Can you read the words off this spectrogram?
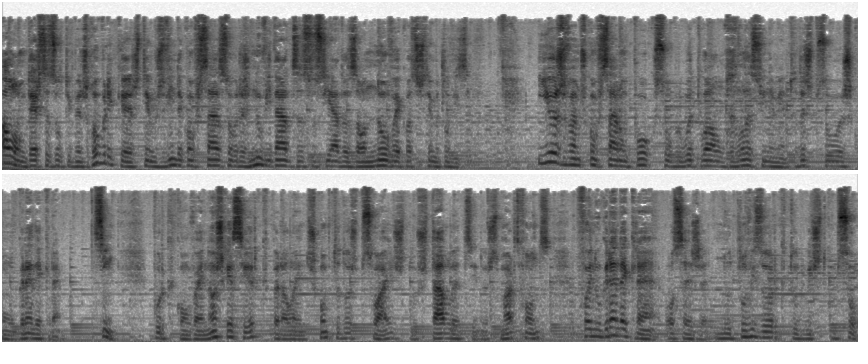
Ao longo destas últimas rubricas, temos vindo a conversar sobre as novidades associadas ao novo ecossistema televisivo. E hoje vamos conversar um pouco sobre o atual relacionamento das pessoas com o grande ecrã. Sim, porque convém não esquecer que, para além dos computadores pessoais, dos tablets e dos smartphones, foi no grande ecrã, ou seja, no televisor, que tudo isto começou.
